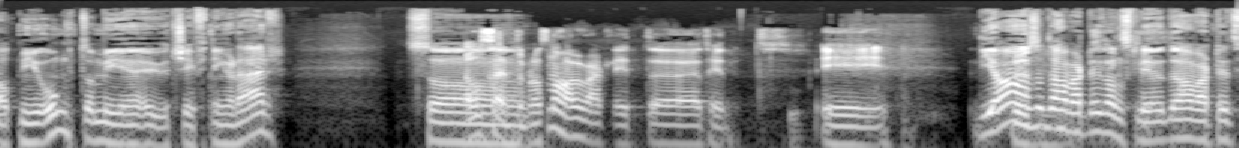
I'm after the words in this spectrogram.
hatt mye ungt og mye utskiftninger der. Så ja, Senterplassen har jo vært litt tynt i ja, altså det har vært litt vanskelig. Det har vært litt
